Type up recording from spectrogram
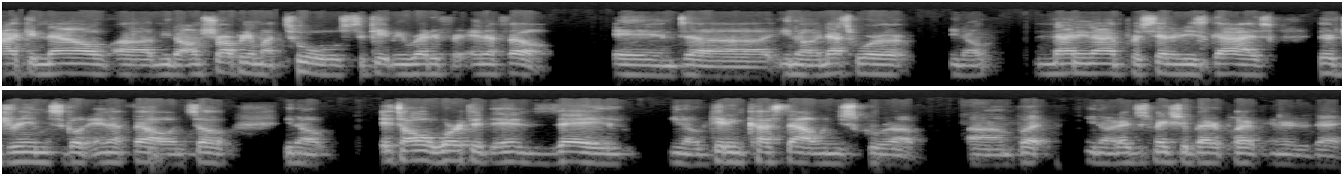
I can now, um, you know, I'm sharpening my tools to get me ready for NFL. And, uh, you know, and that's where, you know, 99% of these guys, their dreams to go to NFL. And so, you know, it's all worth it at the end of the day, you know, getting cussed out when you screw up. Um, but, you know, that just makes you a better player at the end of the day.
